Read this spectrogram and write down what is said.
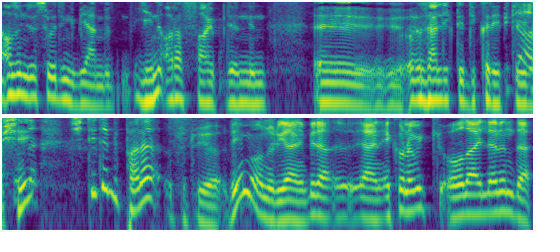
az önce söylediğim gibi yani yeni araç sahiplerinin e, özellikle dikkat ettiği bir, bir şey. Ciddi de bir para tutuyor değil mi Onur? Yani biraz yani ekonomik olayların da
